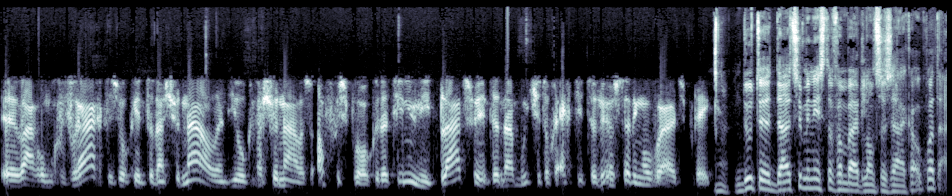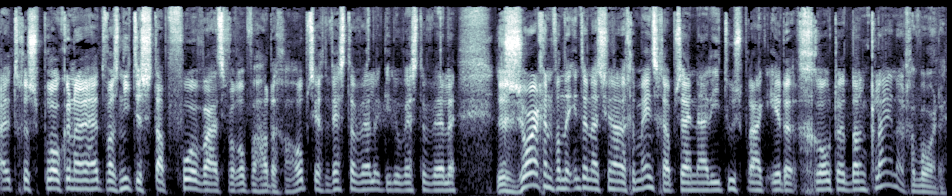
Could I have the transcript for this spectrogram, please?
Uh, waarom gevraagd is, ook internationaal... en die ook nationaal is afgesproken, dat die nu niet plaatsvindt. En daar moet je toch echt je teleurstelling over uitspreken. Doet de Duitse minister van Buitenlandse Zaken ook wat uitgesprokener? Het was niet de stap voorwaarts waarop we hadden gehoopt, zegt Westerwelle, Guido Westerwelle. De zorgen van de internationale gemeenschap zijn na die toespraak eerder groter dan kleiner geworden.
